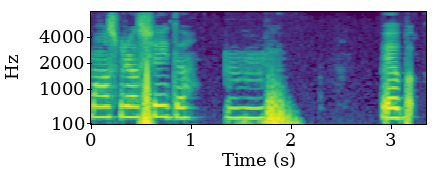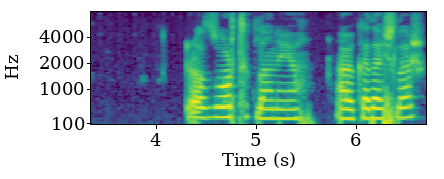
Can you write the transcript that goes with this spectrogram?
Mouse biraz şeydi. Hmm. Ve biraz zor tıklanıyor arkadaşlar.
